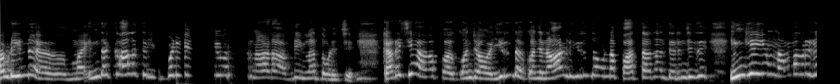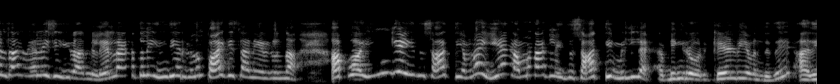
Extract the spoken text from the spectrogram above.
அப்படின்னு இந்த காலத்தில் இப்படி ஒரு நாடா அப்படின்லாம் தோணுச்சு. கடைசியா கொஞ்சம் இருந்த கொஞ்ச நாள் இருந்த பார்த்தாதான் தெரிஞ்சது இங்கேயும் நம்மவர்கள் தான் வேலை செய்கிறார்கள். எல்லா இடத்துலயும் இந்தியர்களும் பாகிஸ்தானியர்களும் தான். அப்போ இங்கே இது சாத்தியம்னா ஏன் நம்ம நாட்டுல இது சாத்தியம் இல்லை? அப்படிங்கிற ஒரு கேள்வியே வந்தது. அது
